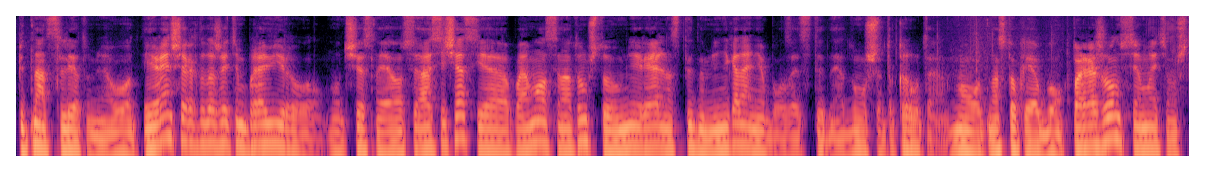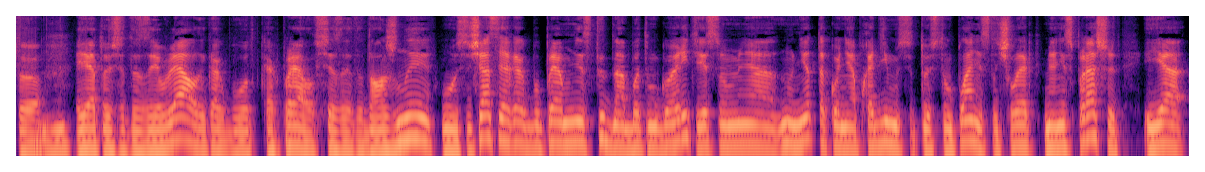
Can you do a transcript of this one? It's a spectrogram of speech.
15 лет у меня, вот. И раньше я как-то даже этим бравировал, вот честно. Я, а сейчас я поймался на том, что мне реально стыдно. Мне никогда не было за это стыдно. Я думал, что это круто. Ну, вот настолько я был поражен всем этим, что mm-hmm. я, то есть, это заявлял, и как бы вот, как правило, все за это должны. Вот сейчас я как бы прям, мне стыдно об этом говорить, если у меня, ну, нет такой необходимости, то есть в том плане, если человек меня не спрашивает, и я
